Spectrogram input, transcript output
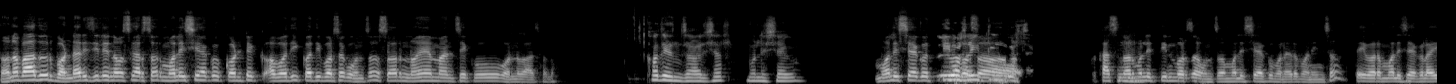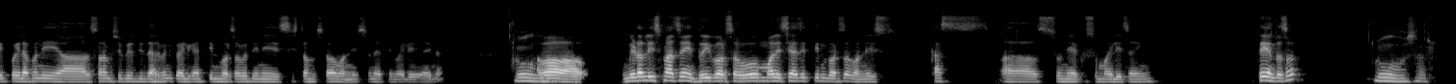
धनबहादुर भण्डारीजीले नमस्कार सर मलेसियाको कन्ट्याक्ट अवधि कति वर्षको हुन्छ? सर नयाँ मान्छेको भन्नुभएको छ कति हुन्छ हरि सर मलेसियाको? मलेसियाको तिन वर्ष खास नर्मली तिन वर्ष हुन्छ मलेसियाको भनेर भनिन्छ। त्यही भएर मलेसियाको लागि पहिला पनि श्रम स्वीकृति दिँदाखेरि पनि कहिले काहीँ तिन वर्षको दिने सिस्टम छ भन्ने सुनेको थिएँ मैले होइन? अब मिडल इस्टमा चाहिँ दुई वर्ष हो मलेसिया चाहिँ तिन वर्ष भन्ने खास सुनेको छु मैले चाहिँ। त्यही हो त सर? ओ सर।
